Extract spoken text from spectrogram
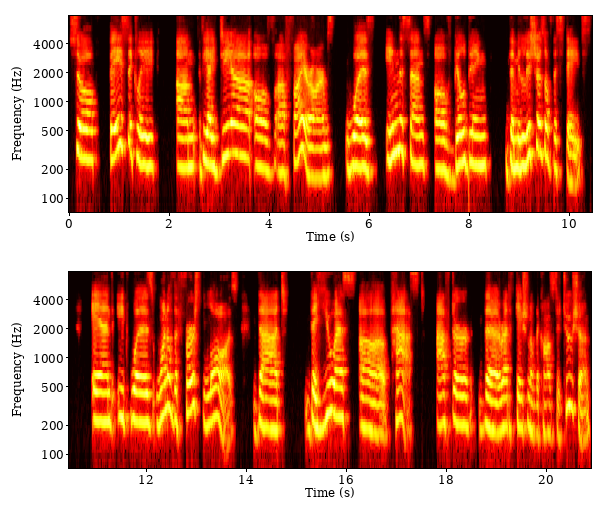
So basically, um, the idea of uh, firearms was in the sense of building the militias of the states. And it was one of the first laws that the US uh, passed after the ratification of the Constitution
